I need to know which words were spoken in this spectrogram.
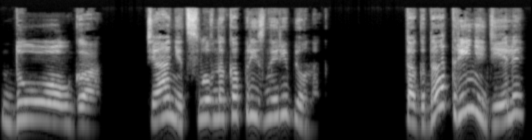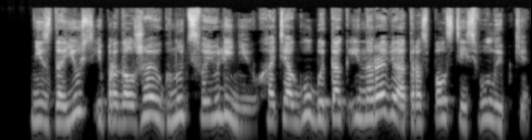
Долго. Тянет, словно капризный ребенок. Тогда три недели. Не сдаюсь и продолжаю гнуть свою линию, хотя губы так и норовят расползтись в улыбке.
